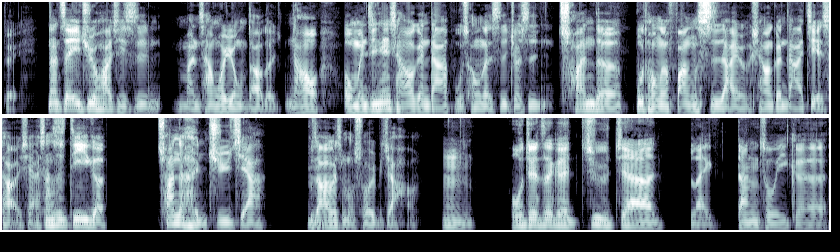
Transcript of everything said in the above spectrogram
对，那这一句话其实蛮常会用到的。然后我们今天想要跟大家补充的是，就是穿的不同的方式啊，有想要跟大家介绍一下。像是第一个，穿的很居家，不知道该怎么说会比较好。嗯。我觉得这个居家来当做一个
